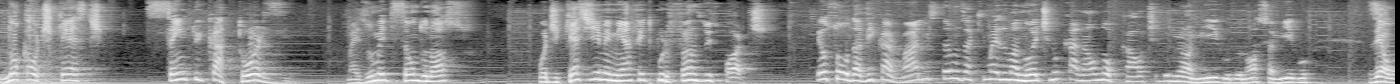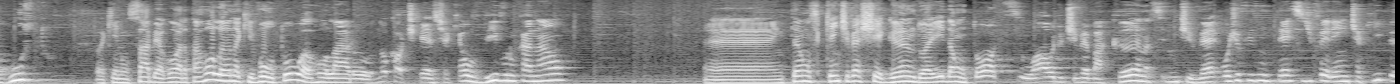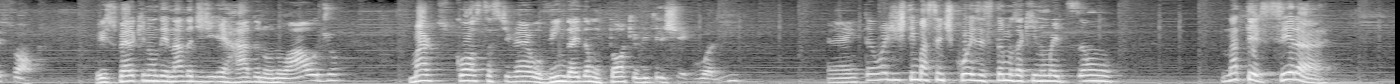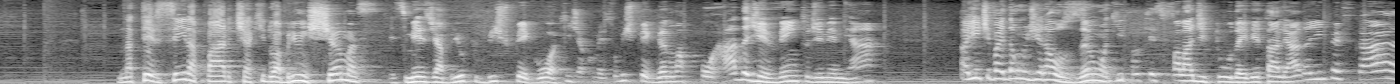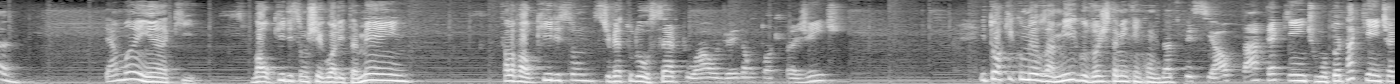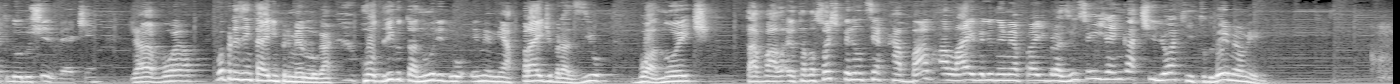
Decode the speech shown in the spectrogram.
Nocautecast 114, mais uma edição do nosso podcast de MMA feito por fãs do esporte. Eu sou o Davi Carvalho e estamos aqui mais uma noite no canal Nocaute do meu amigo, do nosso amigo Zé Augusto. Para quem não sabe, agora tá rolando aqui, voltou a rolar o Nocautecast aqui ao vivo no canal. É, então, quem estiver chegando aí, dá um toque se o áudio estiver bacana, se não tiver. Hoje eu fiz um teste diferente aqui, pessoal. Eu espero que não dê nada de errado no, no áudio. Marcos Costa, se estiver ouvindo aí, dá um toque, eu vi que ele chegou ali. É, então a gente tem bastante coisa, estamos aqui numa edição na terceira na terceira parte aqui do Abril em Chamas, esse mês de abril que o bicho pegou aqui, já começou o bicho pegando uma porrada de evento de MMA. A gente vai dar um geralzão aqui, porque se falar de tudo aí detalhado, a gente vai ficar até amanhã aqui. Valkyrisson chegou ali também. Fala Valkyrisson, se tiver tudo certo o áudio aí, dá um toque pra gente. E tô aqui com meus amigos, hoje também tem convidado especial, tá até quente, o motor tá quente aqui do, do Chevette, hein? Já vou, vou apresentar ele em primeiro lugar. Rodrigo Tanuri do MMA Pride Brasil, boa noite. Tava, eu tava só esperando você acabar a live ali no MMA Pride Brasil, você já engatilhou aqui, tudo bem, meu amigo?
